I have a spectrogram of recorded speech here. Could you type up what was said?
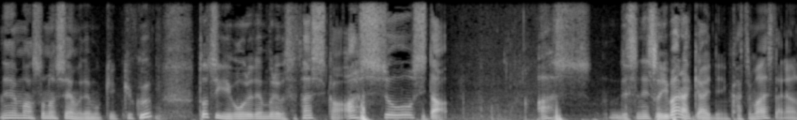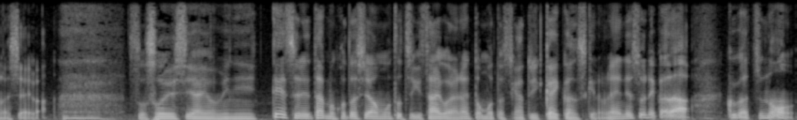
う。でまあその試合もでも結局栃木ゴールデンブレーブス確か圧勝した。圧ですね。そう茨城相手に勝ちましたねあの試合は。そうそういう試合を見に行ってそれで多分今年はもう栃木最後やなと思ったんですけどあと1回行くんですけどねでそれから9月の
